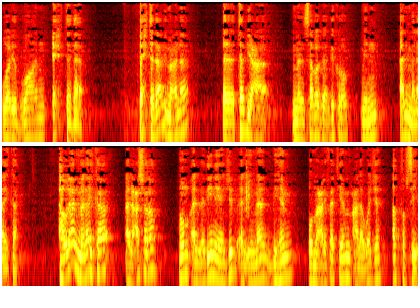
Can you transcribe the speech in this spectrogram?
ورضوان احتذى. احتذى بمعنى تبع من سبق ذكره من الملائكة. هؤلاء الملائكة العشرة هم الذين يجب الإيمان بهم ومعرفتهم على وجه التفصيل.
